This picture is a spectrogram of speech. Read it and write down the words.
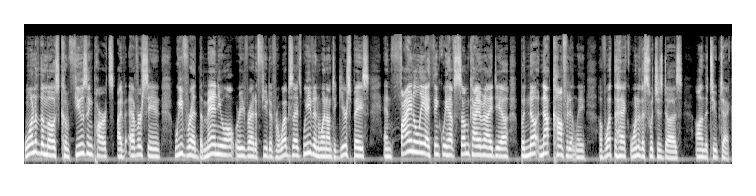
one of the most confusing parts I've ever seen. We've read the manual, we've read a few different websites, we even went onto Gearspace, and finally, I think we have some kind of an idea, but no, not confidently, of what the heck one of the switches does on the TubeTech.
